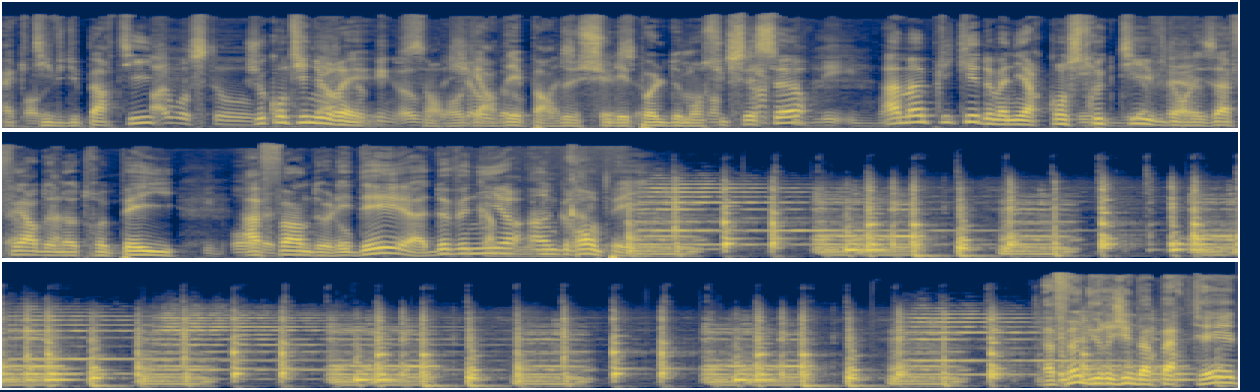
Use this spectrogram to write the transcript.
active du parti, je continuerai, sans regarder par-dessus l'épaule de mon successeur, à m'impliquer de manière constructive dans les affaires de notre pays, afin de l'aider à devenir un grand pays. La fin du régime d'apartheid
